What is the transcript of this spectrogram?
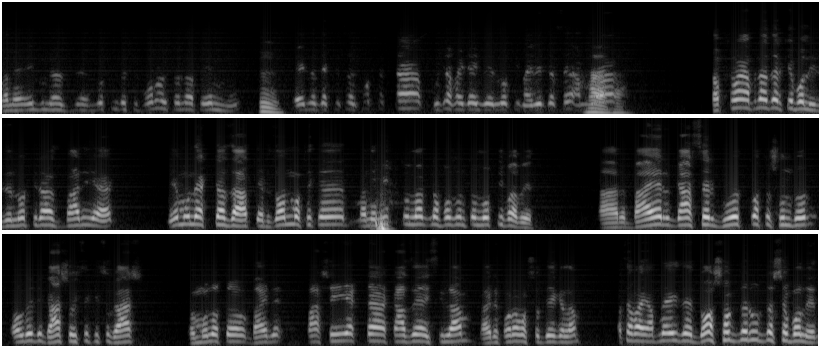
মানে এইগুলা লতি বেশি বড় হইতো না তো এমনি। এই যে দেখতেছেন প্রত্যেকটা পূজা ফাইটাই যে লতি বাইরে যাচ্ছে আমরা হ্যাঁ, হ্যাঁ। সবসময় আপনাদেরকে বলি যে লতিরাজ বাড়ি এক এমন একটা জাত এর জন্ম থেকে মানে মৃত্যু লগ্ন পর্যন্ত লতি পাবে আর বাইরের গাছের গ্রোথ কত সুন্দর। অলরেডি ঘাস হয়েছে কিছু ঘাস। মূলত বাইরে পাশেই একটা কাজে আইছিলাম বাইরে পরামর্শ দিয়ে গেলাম। আচ্ছা ভাই আপনি এই যে দর্শকদের উদ্দেশ্যে বলেন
